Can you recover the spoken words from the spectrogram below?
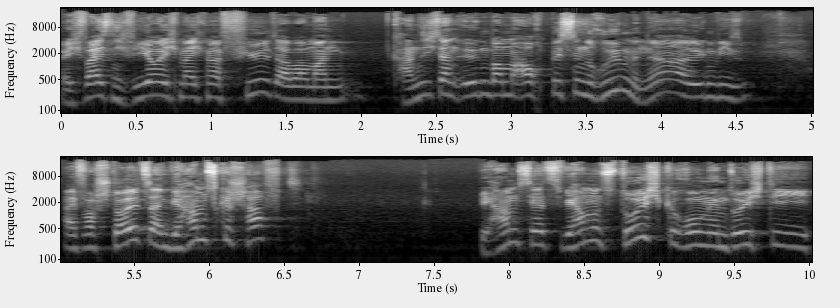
Ich weiß nicht, wie ihr euch manchmal fühlt, aber man kann sich dann irgendwann mal auch ein bisschen rühmen, ne? irgendwie einfach stolz sein. Wir haben es geschafft. Wir haben es jetzt, wir haben uns durchgerungen durch die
